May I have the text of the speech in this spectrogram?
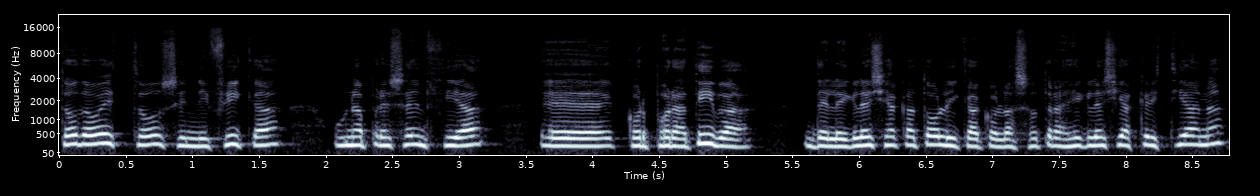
todo esto significa una presencia eh, corporativa de la Iglesia Católica con las otras iglesias cristianas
